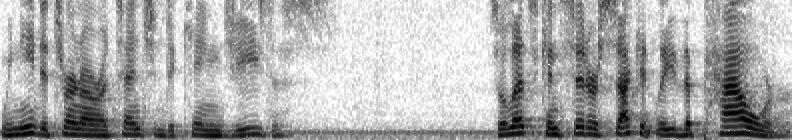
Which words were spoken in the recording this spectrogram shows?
We need to turn our attention to King Jesus. So let's consider, secondly, the power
